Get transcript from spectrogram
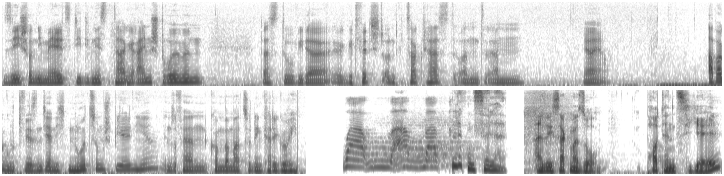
sehe schon die Mails, die die nächsten Tage reinströmen, dass du wieder äh, getwitcht und gezockt hast. Und ähm, ja, ja. Aber gut, wir sind ja nicht nur zum Spielen hier. Insofern kommen wir mal zu den Kategorien. Lückenfüller. Also ich sag mal so, potenziell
